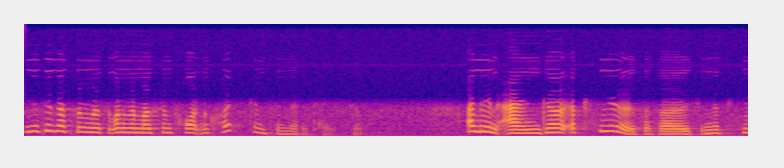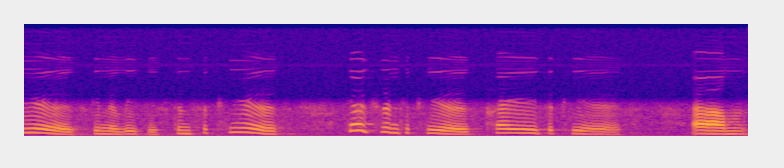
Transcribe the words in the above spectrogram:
You think that's most, one of the most important questions in meditation. I mean, anger appears, aversion appears, you know, resistance appears, judgment appears, praise appears, um,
